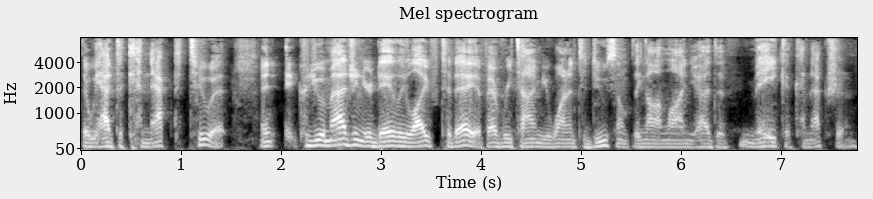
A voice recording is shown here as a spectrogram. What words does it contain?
that we had to connect to it. And could you imagine your daily life today if every time you wanted to do something online, you had to make a connection?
